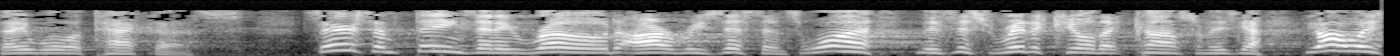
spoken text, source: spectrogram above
they will attack us. So are some things that erode our resistance. One is this ridicule that comes from these guys. You always,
